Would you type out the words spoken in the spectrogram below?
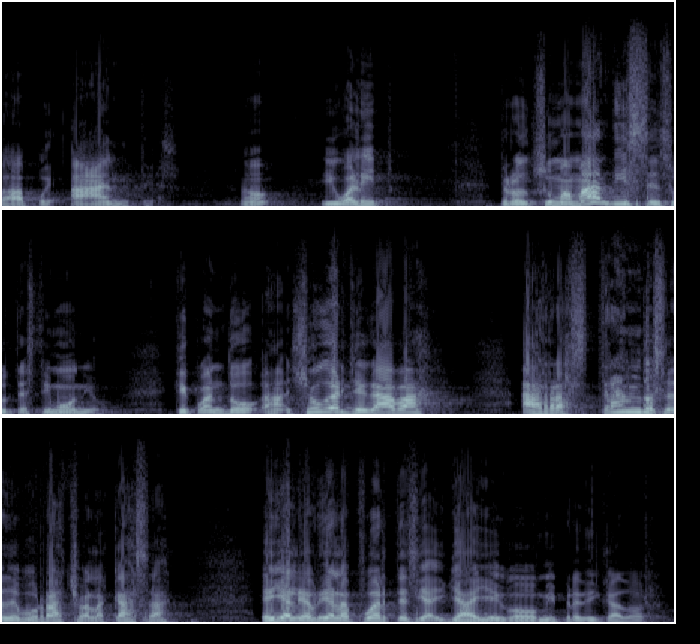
va pues, antes, ¿no? Igualito. Pero su mamá dice en su testimonio que cuando ah, Sugar llegaba arrastrándose de borracho a la casa, ella le abría la puerta y decía, ya llegó mi predicador.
